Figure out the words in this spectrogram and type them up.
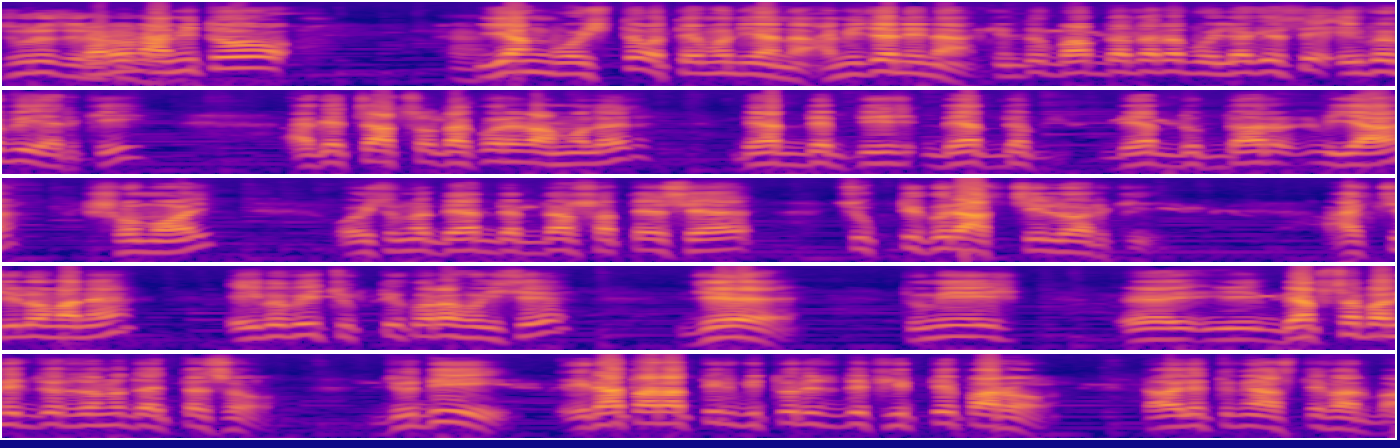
জোরে জোরে কারণ আমি তো হ্যাঁ। ইয়াং বয়স তো তেমনই না আমি জানি না কিন্তু বাপ দাদারা বইলা গেছে এইভাবেই আর কি। আগে চার সদাকরের আমলের দেব দেব দেব দেব দেব দেবদার ইয়া সময় ওই সময় দেব দেবদার সাথে সে চুক্তি করে আসছিল আর কি। আসছিল মানে এইভাবেই চুক্তি করা হয়েছে যে তুমি ব্যবসা বাণিজ্যের জন্য যাইতেছ। যদি এই রাতারাতির ভিতরে যদি ফিরতে পারো তাহলে তুমি আসতে পারবা।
